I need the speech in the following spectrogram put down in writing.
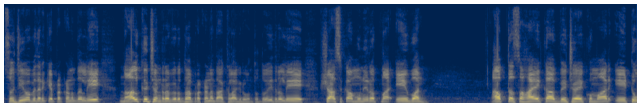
ಸೊ, ಜೀವ ಬೆದರಿಕೆ ಪ್ರಕರಣದಲ್ಲಿ ನಾಲ್ಕು ಜನರ ವಿರುದ್ಧ ಪ್ರಕರಣ ದಾಖಲಾಗಿರುವಂಥದ್ದು. ಇದರಲ್ಲಿ ಶಾಸಕ ಮುನಿರತ್ನ ಎ ಒನ್ ಆಪ್ತ ಸಹಾಯಕ ವಿಜಯ್ ಕುಮಾರ್ ಎ ಟು,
